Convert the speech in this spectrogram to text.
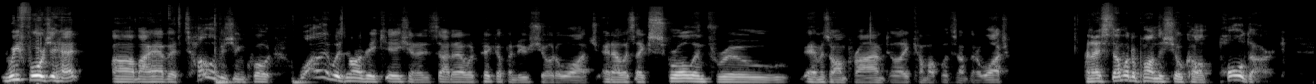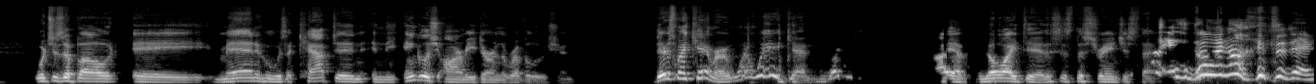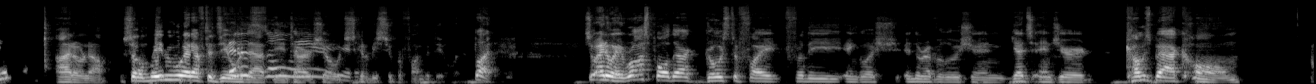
we forge ahead. Um, I have a television quote. While I was on vacation, I decided I would pick up a new show to watch, and I was like scrolling through Amazon Prime to like come up with something to watch, and I stumbled upon the show called Poldark, which is about a man who was a captain in the English army during the Revolution. There's my camera. It went away again. What I have no idea. This is the strangest thing. What is going on today? I don't know. So maybe we'll have to deal that with that so the entire weird. show, which is going to be super fun to deal with. But so anyway, Ross Poldark goes to fight for the English in the Revolution, gets injured, comes back home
